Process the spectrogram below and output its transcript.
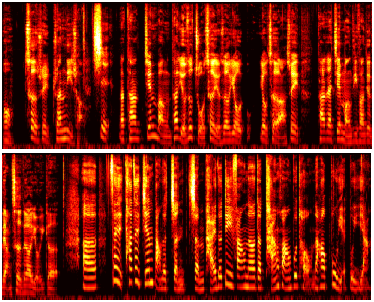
哦，侧睡专利床是。那他肩膀他有时候左侧，有时候右右侧啊，所以。他在肩膀地方就两侧都要有一个，呃，在他在肩膀的整整排的地方呢的弹簧不同，然后布也不一样，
